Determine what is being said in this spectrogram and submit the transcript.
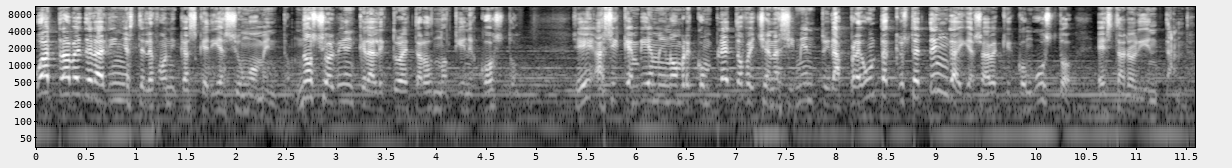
o a través de las líneas telefónicas que di hace un momento. No se olviden que la lectura de tarot no tiene costo. ¿Sí? Así que envíenme mi nombre completo, fecha de nacimiento y la pregunta que usted tenga, ya sabe que con gusto estaré orientando.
